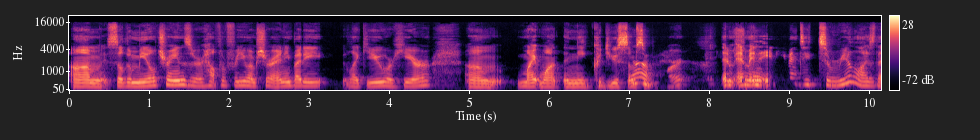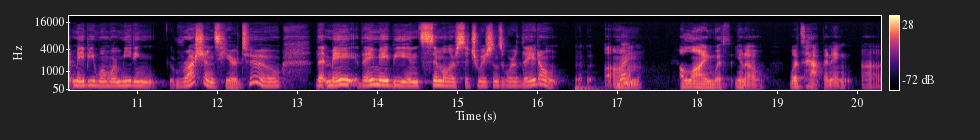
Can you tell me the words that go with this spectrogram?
Um, so the meal trains are helpful for you. I'm sure anybody like you or here um, might want and need could use some yeah. support. And, and, and, even to, to, realize that maybe when we're meeting russians here too that may they may be in similar situations where they don't um, right align with you know what's happening uh,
